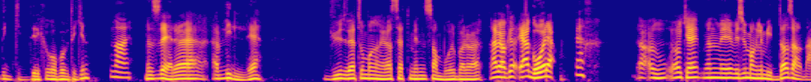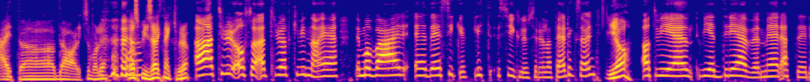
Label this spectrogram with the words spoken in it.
De gidder ikke å gå på butikken. Nei. Mens dere er villige Gud vet hvor mange ganger jeg har sett min samboer bare Nei, vi har ikke Jeg går, jeg. Ja. Ja, ok, men vi, hvis vi mangler middag, så er det Nei, da, da er det ikke så farlig. Da spiser jeg knekkebrød. Ja, jeg tror også jeg tror at kvinner er Det må være eh, Det er sikkert litt syklusrelatert, ikke sant? Ja. At vi er, vi er drevet mer etter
